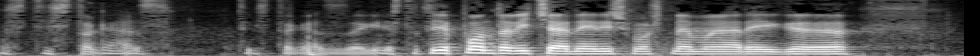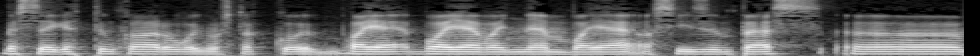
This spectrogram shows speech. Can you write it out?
Ez tiszta gáz. Tiszta gáz az egész. Tehát ugye pont a Witchernél is most nem olyan rég ö, beszélgettünk arról, hogy most akkor baj-e, baj-e vagy nem baj-e a Season Pass. Ö,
